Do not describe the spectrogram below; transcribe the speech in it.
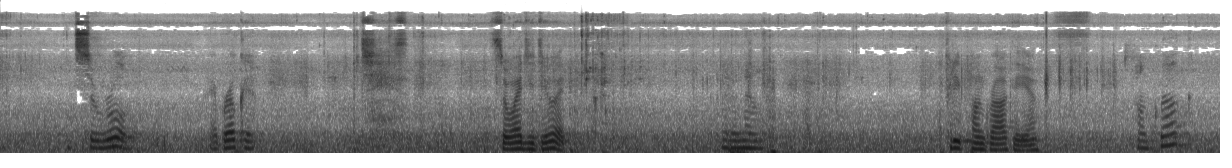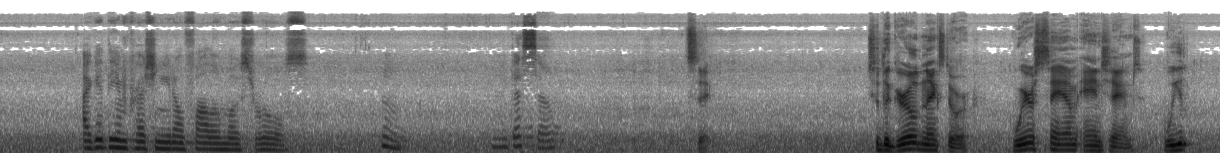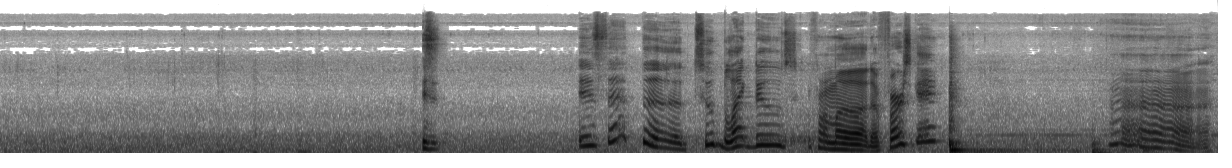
It's a rule. I broke it. Jeez. So why'd you do it? I don't know. Pretty punk rock of you. Punk rock? I get the impression you don't follow most rules. Oh. I guess so. Sick. To the girl next door. We're Sam and James. We Is Is that the two black dudes from uh the first game? Ah.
